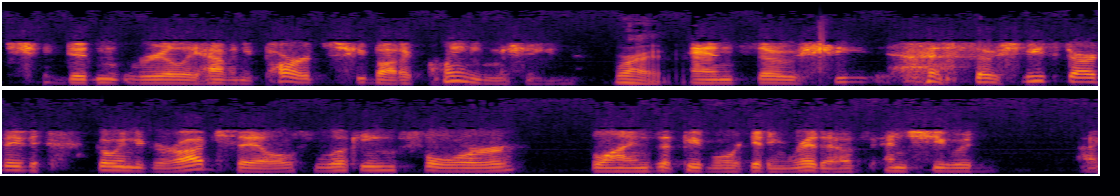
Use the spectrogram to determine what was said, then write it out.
she didn't really have any parts. She bought a cleaning machine. Right. And so she, so she started going to garage sales looking for blinds that people were getting rid of. And she would, uh,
